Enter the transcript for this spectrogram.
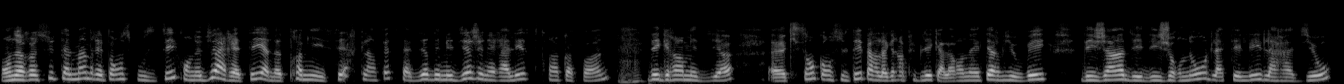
on a reçu tellement de réponses positives qu'on a dû arrêter à notre premier cercle, en fait, c'est-à-dire des médias généralistes francophones, des grands médias euh, qui sont consultés par le grand public. Alors, on a interviewé des gens des, des journaux, de la télé, de la radio,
